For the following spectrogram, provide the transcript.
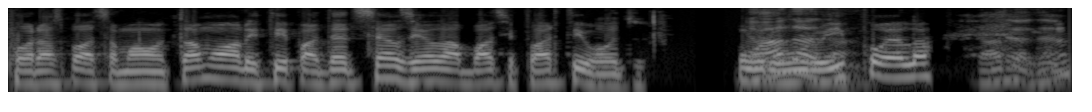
porazbaca malo tamo, ali tipa Dead Cells, jel da, baci partiju od Da, uru, i da. po, jel da? Da, da, da.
